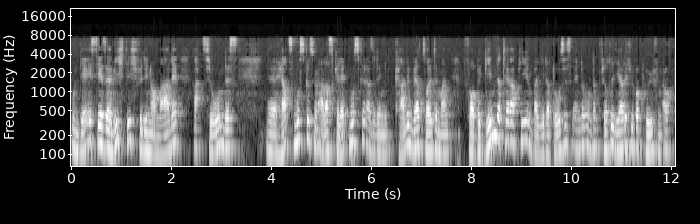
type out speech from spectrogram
Und der ist sehr, sehr wichtig für die normale Aktion des äh, Herzmuskels und aller Skelettmuskeln. Also den Kaliumwert sollte man vor Beginn der Therapie und bei jeder Dosisänderung dann vierteljährlich überprüfen. Auch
